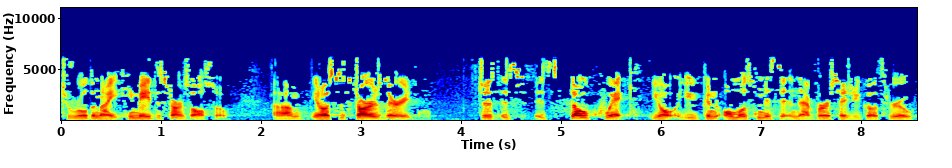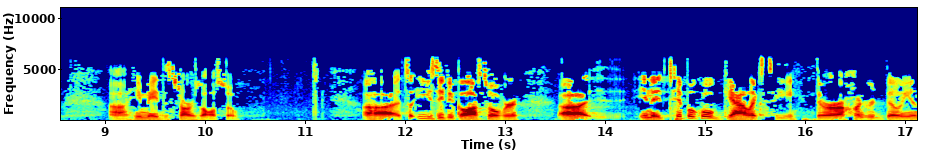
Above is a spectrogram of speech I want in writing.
to rule the night. He made the stars also. Um, you know, it's the stars there. Just it's it's so quick. You you can almost miss it in that verse as you go through. Uh, he made the stars also. Uh, it's easy to gloss over. Uh, in a typical galaxy, there are 100 billion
